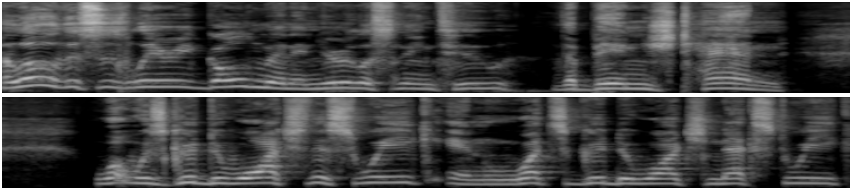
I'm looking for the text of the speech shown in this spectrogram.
Hello, this is Larry Goldman, and you're listening to The Binge 10. What was good to watch this week, and what's good to watch next week,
